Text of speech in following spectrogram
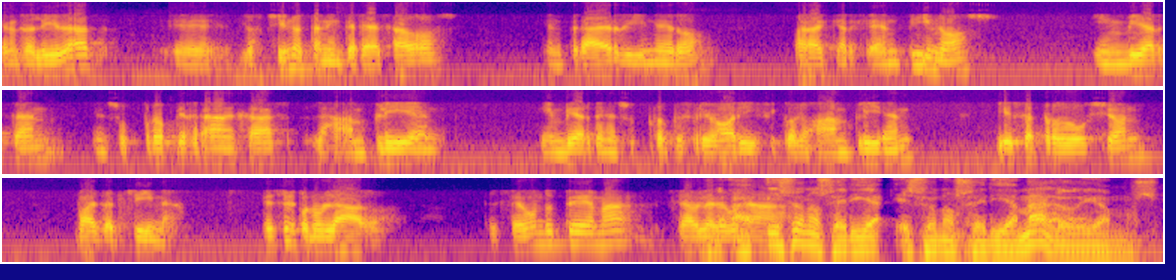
En realidad, eh, los chinos están interesados en traer dinero para que argentinos inviertan en sus propias granjas, las amplíen, invierten en sus propios frigoríficos, los amplíen y esa producción vaya a China. Eso es por un lado. El segundo tema se habla de una... Ah, eso no sería eso no sería malo, digamos.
